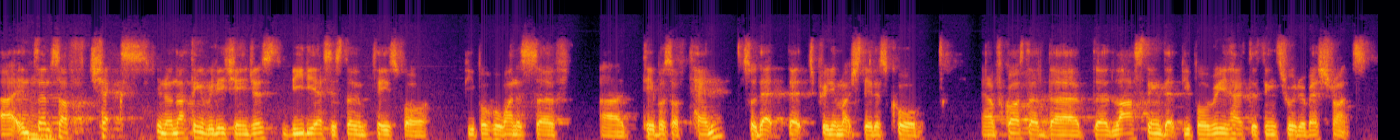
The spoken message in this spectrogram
Uh, in mm. terms of checks, you know, nothing really changes. VDS is still in place for people who want to serve uh, tables of 10. So that that's pretty much status quo. And of course, the, the, the last thing that people really have to think through the restaurants,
